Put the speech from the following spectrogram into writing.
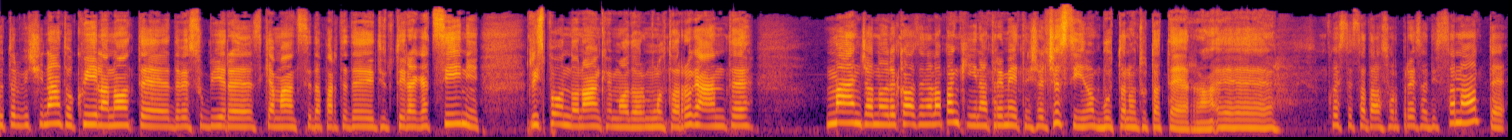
tutto il vicinato qui la notte deve subire schiamazzi da parte de, di tutti i ragazzini, rispondono anche in modo molto arrogante, mangiano le cose nella panchina, a tre metri c'è il cestino, buttano tutto a terra. E questa è stata la sorpresa di stanotte,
